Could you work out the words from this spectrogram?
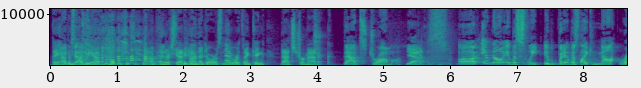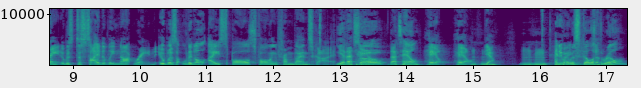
They haven't Exactly. we haven't told them to sit down, and they're standing behind their doors, and they were thinking that's dramatic. That's drama. Yeah. Uh, it, no, it was sleet, it, but it was like not rain. It was decidedly not rain. It was little ice balls falling from the sky. Yeah, that's so, hail. That's hail. Hail, hail. Yeah. Mm-hmm. Anyway, But it was still a so- thrill.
